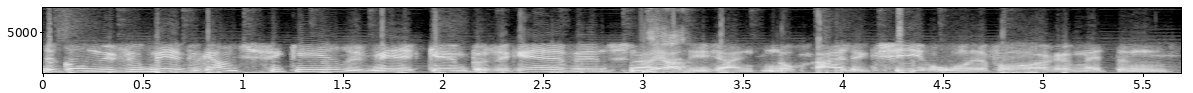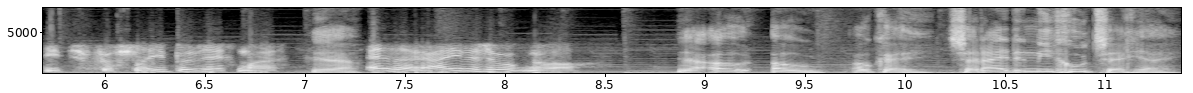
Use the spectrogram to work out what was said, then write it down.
er komt nu veel meer vakantieverkeer, dus meer campers en caravans. Nou ja. Die zijn nog eigenlijk zeer onervaren met een iets verslepen, zeg maar. Ja. En dan rijden ze ook nog. Ja, oh, oh oké. Ze rijden niet goed, zeg jij.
